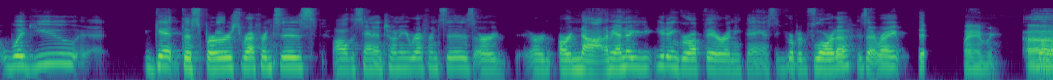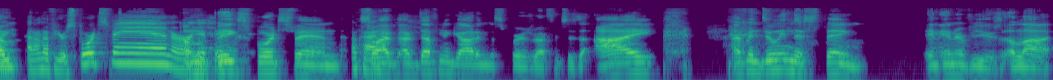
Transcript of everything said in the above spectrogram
would you get the Spurs references, all the San Antonio references, or or or not? I mean, I know you, you didn't grow up there or anything. I said you grew up in Florida. Is that right? Yeah, Miami. Um, I don't know if you're a sports fan or. I'm a big sports fan, okay. so I've I've definitely gotten the Spurs references. I I've been doing this thing in interviews a lot.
